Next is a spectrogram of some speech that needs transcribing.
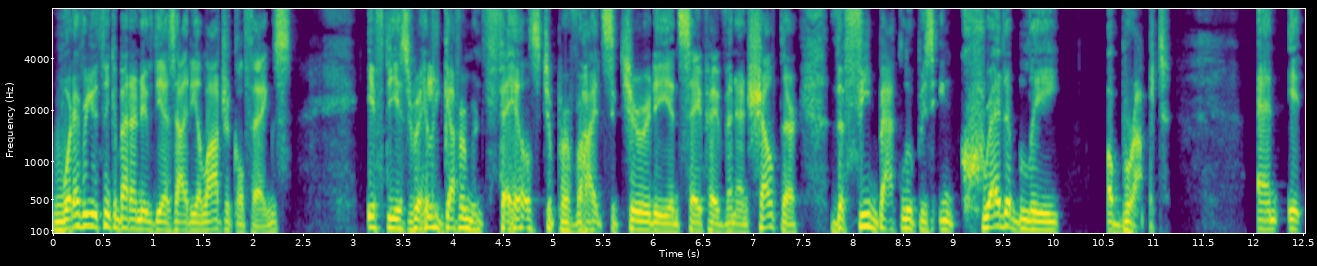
whatever you think about any of these ideological things, if the Israeli government fails to provide security and safe haven and shelter, the feedback loop is incredibly abrupt. And it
